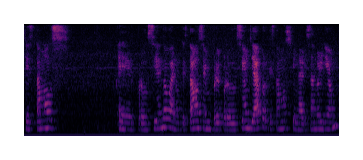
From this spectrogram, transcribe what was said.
que estamos eh, produciendo, bueno, que estamos en preproducción ya porque estamos finalizando el guion,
